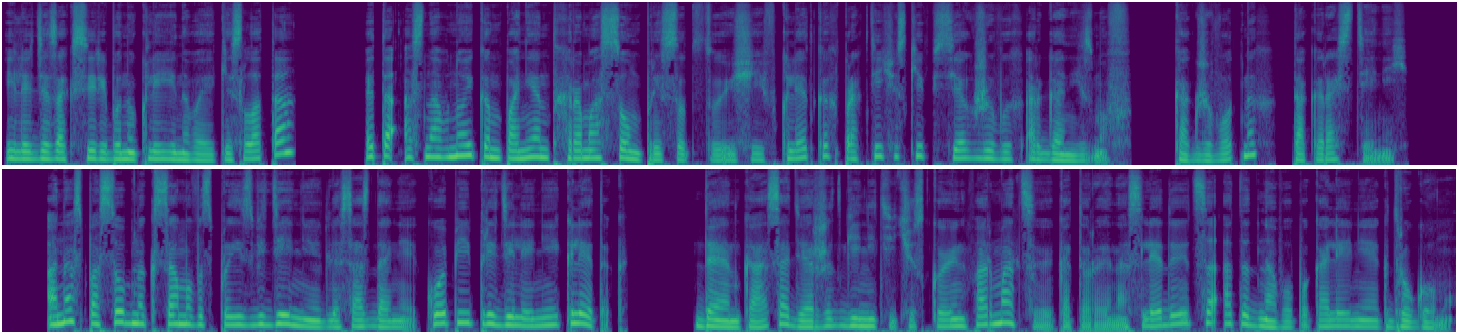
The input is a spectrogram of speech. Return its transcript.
или дезоксирибонуклеиновая кислота — это основной компонент хромосом, присутствующий в клетках практически всех живых организмов, как животных, так и растений. Она способна к самовоспроизведению для создания копий при делении клеток. ДНК содержит генетическую информацию, которая наследуется от одного поколения к другому.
